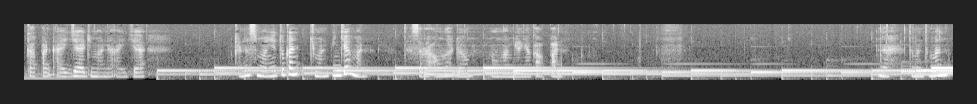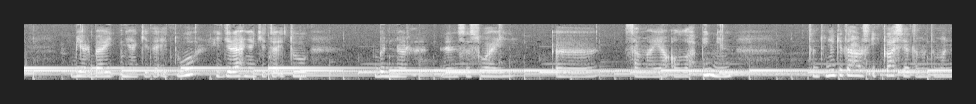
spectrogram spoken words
kapan aja, di mana aja. Karena semuanya itu kan cuman pinjaman. Terserah Allah dong mau ngambilnya kapan. Biar baiknya kita itu, hijrahnya kita itu benar dan sesuai uh, sama yang Allah pingin, tentunya kita harus ikhlas ya teman-teman.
